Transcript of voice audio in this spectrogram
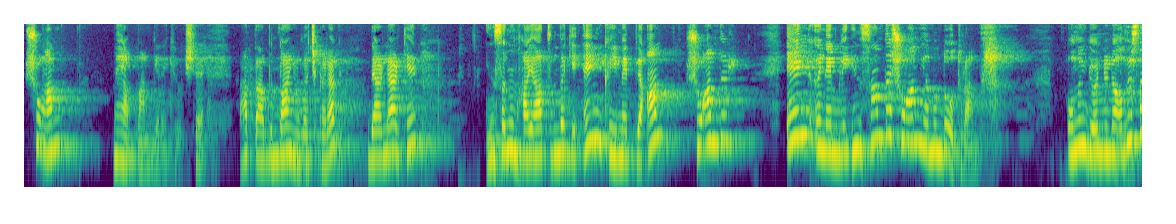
Şu an ne yapmam gerekiyor? İşte hatta bundan yola çıkarak derler ki insanın hayatındaki en kıymetli an şu andır. En önemli insan da şu an yanında oturandır. Onun gönlünü alırsa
